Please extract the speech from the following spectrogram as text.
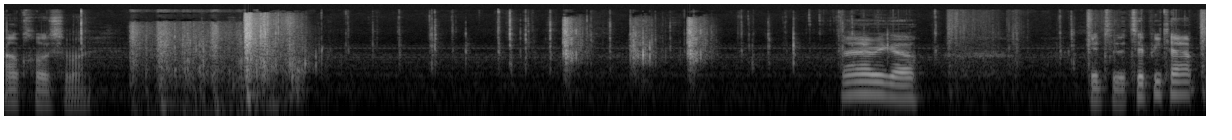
How close am I? There we go. Get to the tippy tap.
